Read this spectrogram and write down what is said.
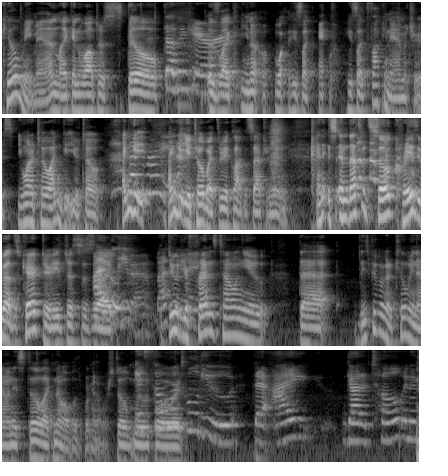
kill me, man. Like, and Walter's still Doesn't care. is like, you know what? He's like, he's like fucking amateurs. You want a toe? I can get you a toe. I can That's get you, right. I can get you a toe by three o'clock this afternoon. And it's and that's what's so crazy about this character. He just is I like, believe him. Dude, your thing. friend's telling you that these people are gonna kill me now, and he's still like, no, we're gonna, we're still moving If someone forward. told you that got a toe in an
